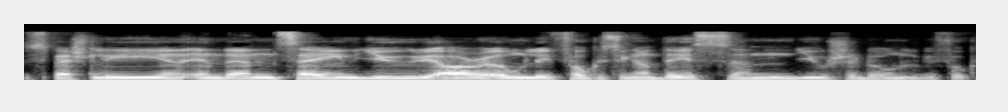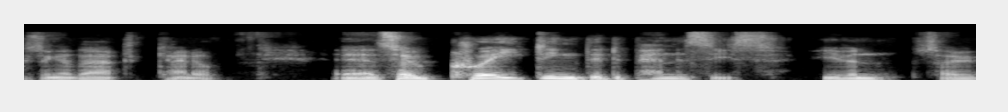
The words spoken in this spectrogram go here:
especially and then saying you are only focusing on this and you should only be focusing on that kind of. Uh, so creating the dependencies, even so,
